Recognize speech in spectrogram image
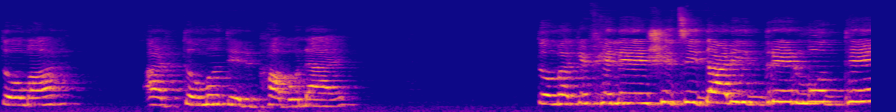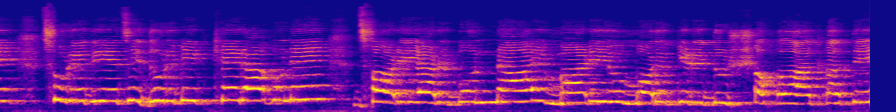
তোমার আর তোমাদের ভাবনায়। তোমাকে ফেলে এসেছি দারিদ্রের মধ্যে, ছুড়ে দিয়েছি দুর্ভিক্ষের আগুনে, ঝড়ে আর বন্যায় মারি ও মরকের দুঃসহ আঘাতে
